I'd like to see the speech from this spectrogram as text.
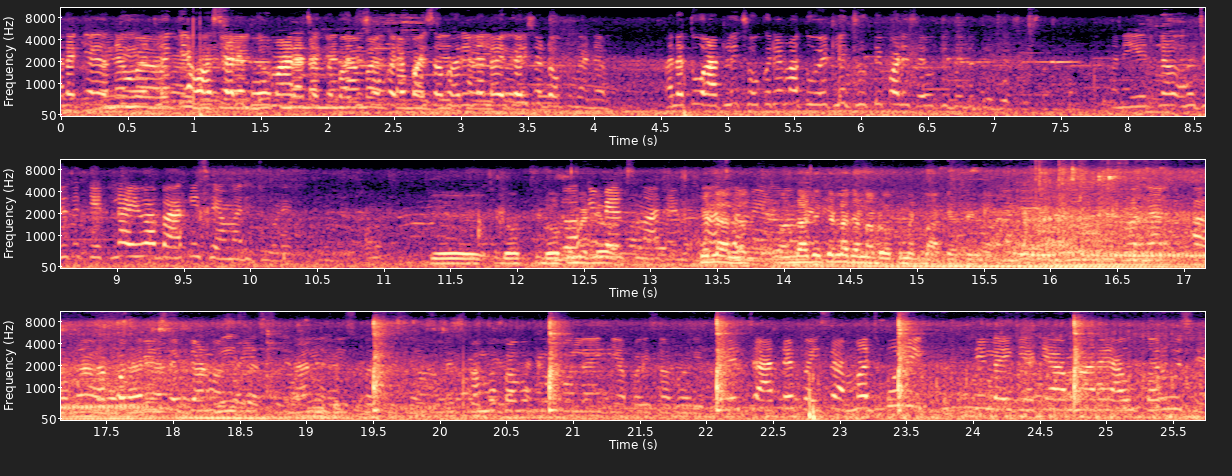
અને કે એટલે કે હોશિયારી બહુ મારે છે કે બધી છોકરીઓ પૈસા ભરીને લઈ ગઈ છે ડોક્યુમેન્ટ એમ. અને તું આટલી છોકરીઓમાં તું એટલી છૂટી પડીશ એવું કીધેલું તે અને એટલા હજી તો કેટલા એવા બાકી છે અમારી જોડે? કે ડોક્યુમેન્ટ કેટલા અંદાજે કેટલા જણા ડોક્યુમેન્ટ બાકી હશે અમુક અમુક લોકો લઈ ગયા પૈસા ભરી. એ જાતે પૈસા મજબૂરીથી લઈ ગયા કે અમારે આવું કરવું છે.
